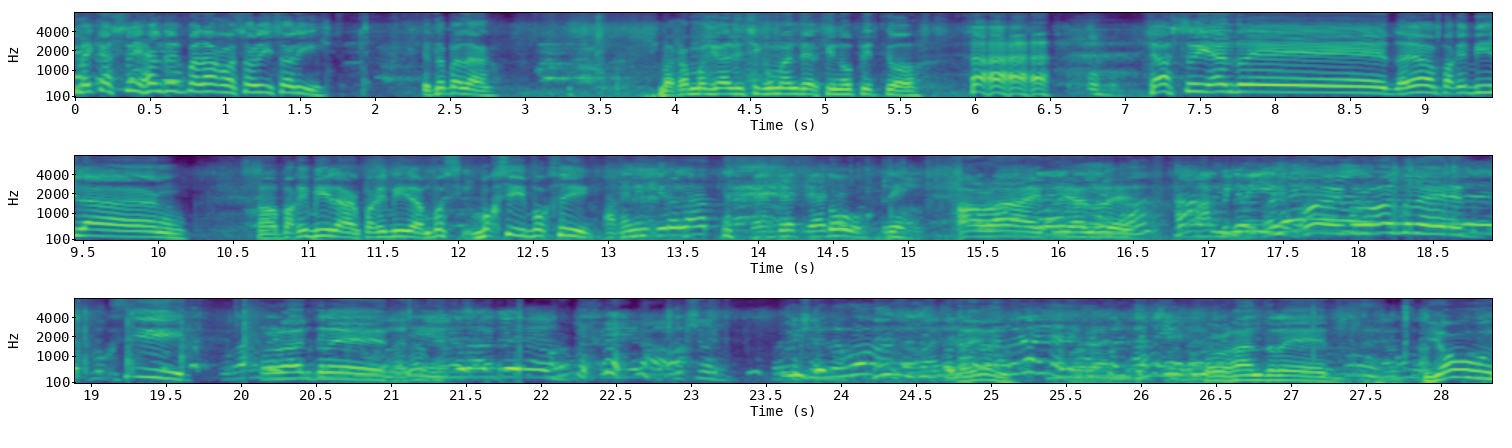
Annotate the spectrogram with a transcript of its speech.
May cash 300 pala ako. Sorry, sorry. Ito pala. Baka magalit si Commander, kinupit ko. cash 300! Ayun, pakibilang. Oh, pakibilang, pakibilang. Box, boxy, boxy. Akin yung tira lahat. 300, 300. Alright, 300. Happy New Year. Oy, 400! Boxy! 400. Ayun. 400. Yun.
